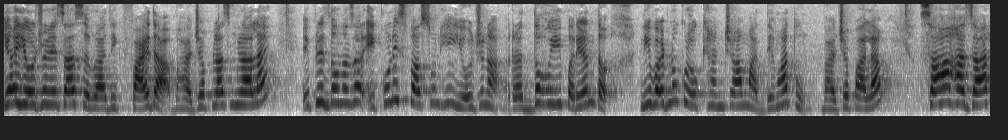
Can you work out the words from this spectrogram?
या योजनेचा सर्वाधिक फायदा भाजपलाच मिळालाय. एप्रिल दोन हजार एकोणीसपासून ही योजना रद्द होईपर्यंत निवडणूक रोख्यांच्या माध्यमातून भाजपाला सहा हजार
